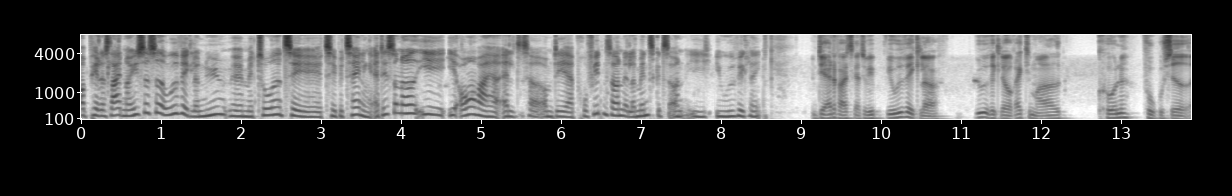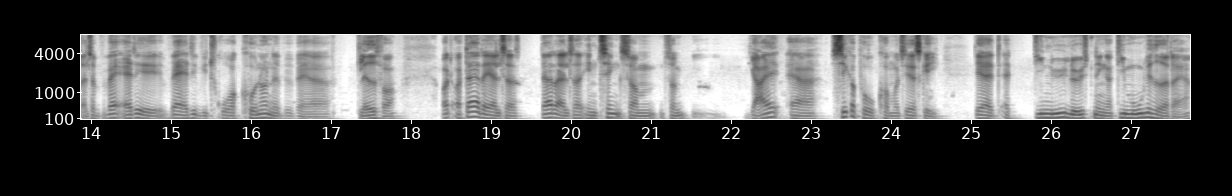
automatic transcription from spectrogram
Og Peter Sleit, når I så sidder og udvikler nye øh, metoder til, til betaling, er det så noget, I, I overvejer, altså om det er profitens ånd eller menneskets ånd, I, I udvikler i? Det er det faktisk. Altså, vi, vi, udvikler, vi udvikler jo rigtig meget kundefokuseret. Altså, hvad er, det, hvad er det, vi tror, kunderne vil være glade for? Og, og der er der altså, der er der altså en ting, som, som jeg er sikker på kommer til at ske. Det er, at, at de nye løsninger, de muligheder, der er,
